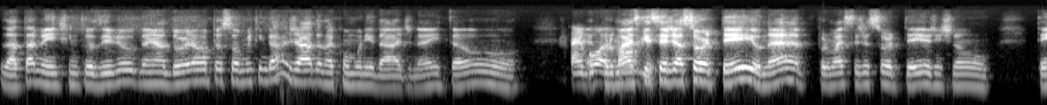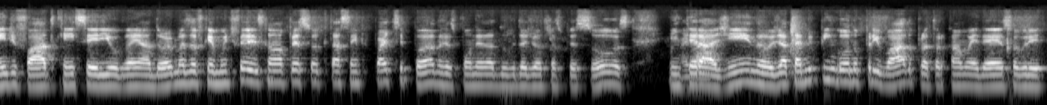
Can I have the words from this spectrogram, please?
Exatamente. Inclusive, o ganhador é uma pessoa muito engajada na comunidade, né? Então, tá é, por mais que seja sorteio, né? Por mais que seja sorteio, a gente não tem de fato quem seria o ganhador, mas eu fiquei muito feliz que é uma pessoa que está sempre participando, respondendo a dúvida de outras pessoas, interagindo. Já até me pingou no privado para trocar uma ideia sobre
